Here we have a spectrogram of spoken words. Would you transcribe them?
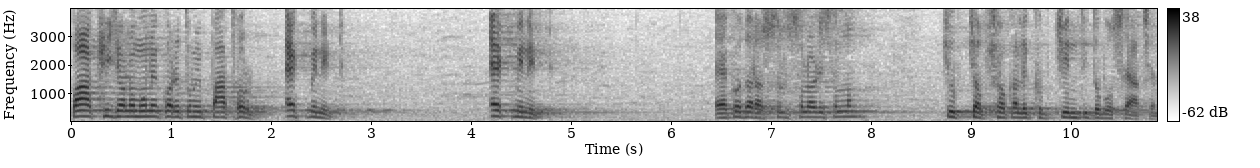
পাখি যেন মনে করে তুমি পাথর। এক মিনিট। এক মিনিট। একদা রাসুল সাল্লাহ সাল্লাম চুপচাপ সকালে খুব চিন্তিত বসে আছেন।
